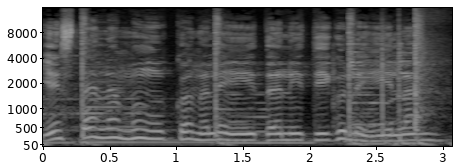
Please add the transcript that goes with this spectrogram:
ఏ స్థలము కొనలేదని దిగులేలా?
